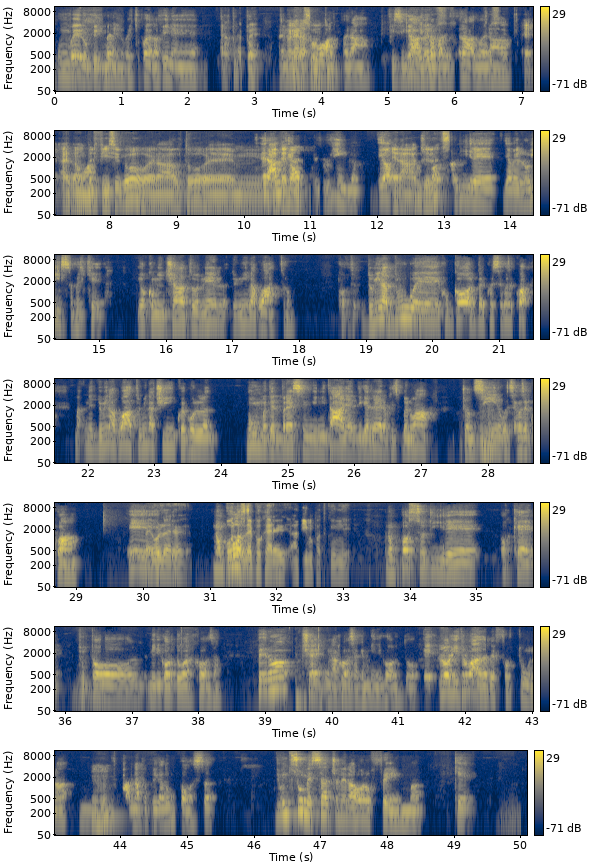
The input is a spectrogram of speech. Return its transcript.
un vero big man, perché poi alla fine era tutto, eh beh, non era, era solo alto, era fisicato, era palestrato, era... Eh, aveva un bel fisico, era alto, e, mm, era aveva... anche sul ring. Io era agile. posso dire di averlo visto perché io ho cominciato nel 2004, 2002 con Goldberg, queste cose qua, ma nel 2004-2005 col boom del wrestling in Italia, Eddie Guerrero, Chris Benoit, John Cena, mm-hmm. queste cose qua. E Beh, era, non posso... all'epoca era ad Impact, quindi non posso dire ok, tutto mi ricordo qualcosa, però c'è una cosa che mi ricordo e l'ho ritrovata per fortuna. Mm-hmm. Fan ha pubblicato un post di un suo messaggio nella Hall of Fame che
